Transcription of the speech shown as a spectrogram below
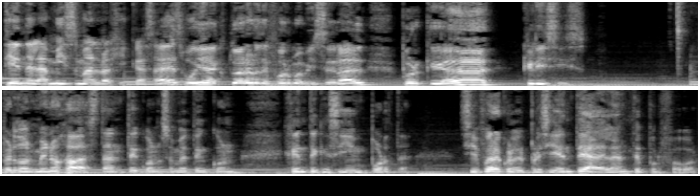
tiene la misma lógica, ¿sabes? Voy a actuar de forma visceral porque, ah, crisis. Perdón, me enoja bastante cuando se meten con gente que sí importa. Si fuera con el presidente, adelante, por favor.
